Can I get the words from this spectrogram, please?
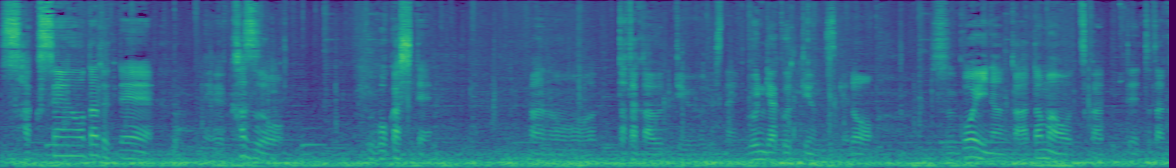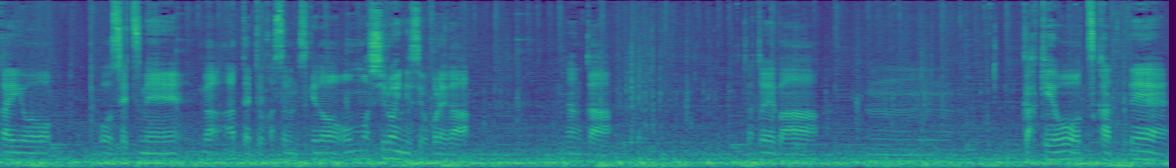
作戦を立てて、えー、数を動かして、あの、戦うっていうですね軍略っていうんですけどすごいなんか頭を使って戦いをこ説明があったりとかするんですけど面白いんですよこれが。なんか例えばうん崖を使って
